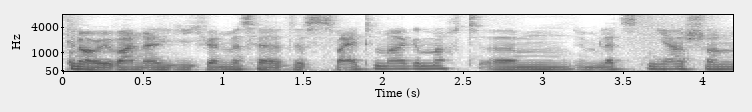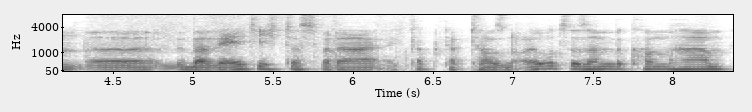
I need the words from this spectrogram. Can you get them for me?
Genau, wir waren eigentlich, wir haben das ja das zweite Mal gemacht, ähm, im letzten Jahr schon äh, überwältigt, dass wir da, ich glaube, knapp 1000 Euro zusammenbekommen haben.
